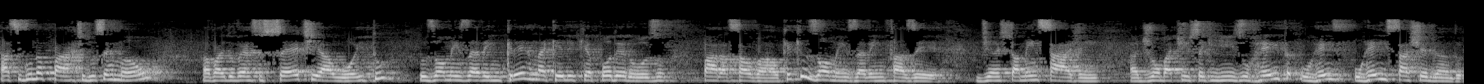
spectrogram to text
A segunda parte do sermão vai do verso 7 ao 8. Os homens devem crer naquele que é poderoso para salvar. O que, que os homens devem fazer diante da mensagem de João Batista que diz: o rei, o, rei, o rei está chegando?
